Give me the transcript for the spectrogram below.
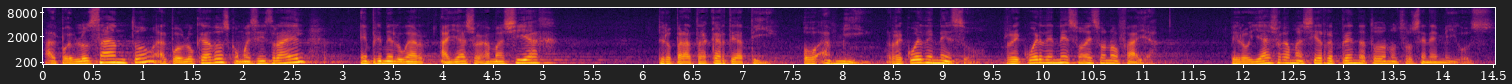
al pueblo santo, al pueblo K2, como es Israel, en primer lugar a Yahshua HaMashiach, pero para atacarte a ti o a mí. Recuerden eso, recuerden eso, eso no falla. Pero Yahshua Mashiach reprenda a todos nuestros enemigos.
